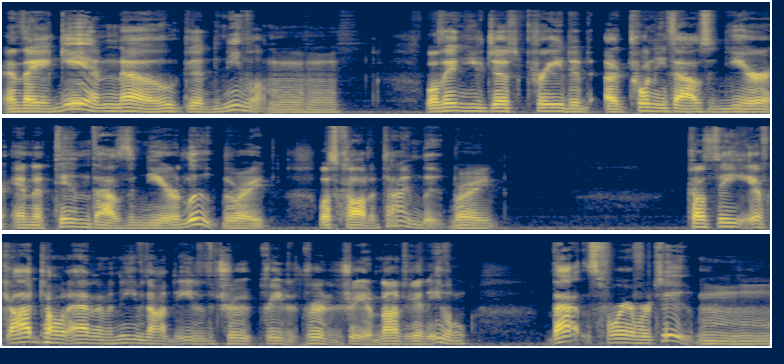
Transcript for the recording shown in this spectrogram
And they again know good and evil. Mm-hmm. Well, then you just created a 20,000 year and a 10,000 year loop, right? What's called a time loop, right? Because, see, if God told Adam and Eve not to eat of the fruit, fruit of the tree of not to good and evil, that's forever too. Mm-hmm.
